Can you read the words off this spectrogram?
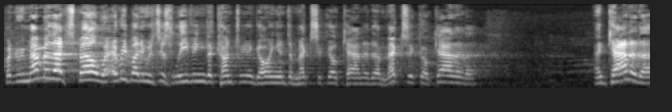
But remember that spell where everybody was just leaving the country and going into Mexico, Canada, Mexico, Canada. And Canada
